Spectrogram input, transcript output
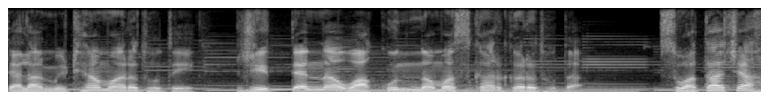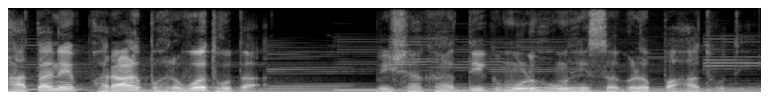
त्याला मिठ्या मारत होते. जीत त्यांना वाकून नमस्कार करत होता. स्वतःच्या हाताने फराळ भरवत होता. विशाखा दिगमूड होऊन हे सगळं पाहत होती.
